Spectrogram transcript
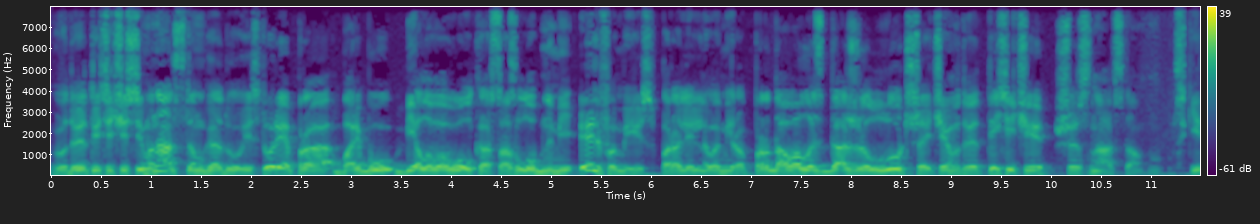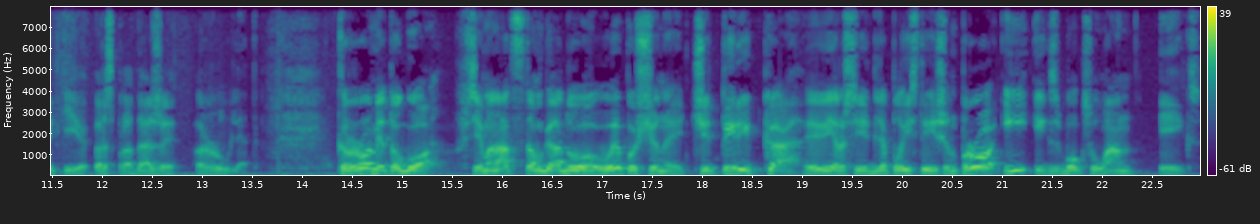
В 2017 году история про борьбу белого волка со злобными эльфами из параллельного мира продавалась даже лучше, чем в 2016. Скидки и распродажи рулят. Кроме того, в 2017 году выпущены 4К версии для PlayStation Pro и Xbox One X.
